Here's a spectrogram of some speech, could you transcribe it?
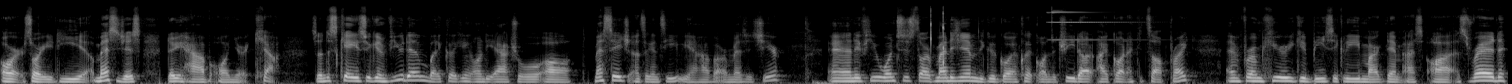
or sorry, the messages that you have on your account. So in this case, you can view them by clicking on the actual uh, message. As you can see, we have our message here. And if you want to start managing them, you could go and click on the three dot icon at the top right. And from here, you could basically mark them as uh, as read,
